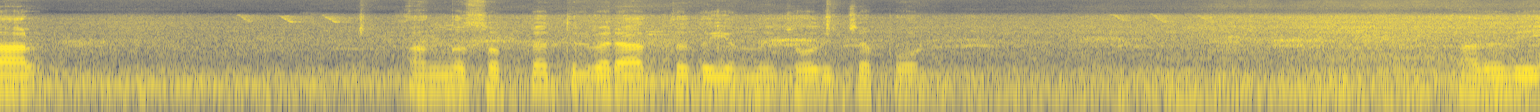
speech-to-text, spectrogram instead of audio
നാൾ അങ്ങ് സ്വപ്നത്തിൽ വരാത്തത് എന്ന് ചോദിച്ചപ്പോൾ അത് നീ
